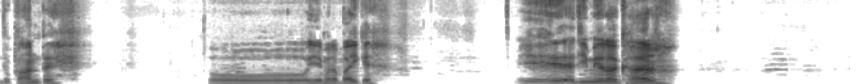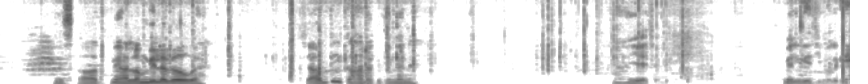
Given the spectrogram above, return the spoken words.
दुकान पे। तो ये मेरा बाइक है। ये है जी मेरा घर। साथ में आलम भी लगा हुआ है। चाबी कहाँ रख दी मैंने? ये चली मिल गई जी, मिल गई।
